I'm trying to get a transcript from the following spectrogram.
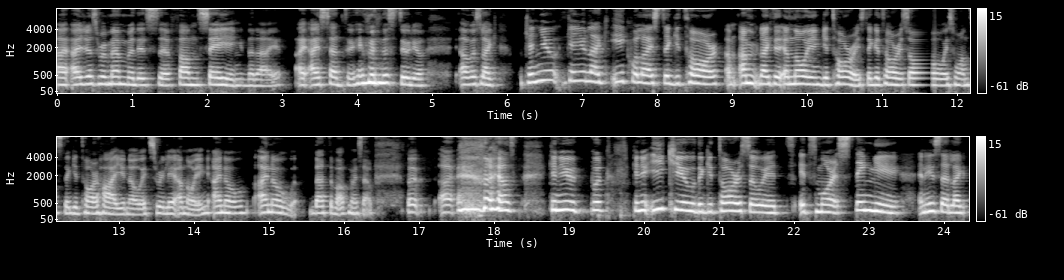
I i just remember this uh, fun saying that I, I i said to him in the studio. I was like can you can you like equalize the guitar? I'm, I'm like the annoying guitarist. The guitarist always wants the guitar high you know? It's really annoying. I know i know that about myself. But I, I asked can you put can you eq the guitar so it's it's more stingy? And he said like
